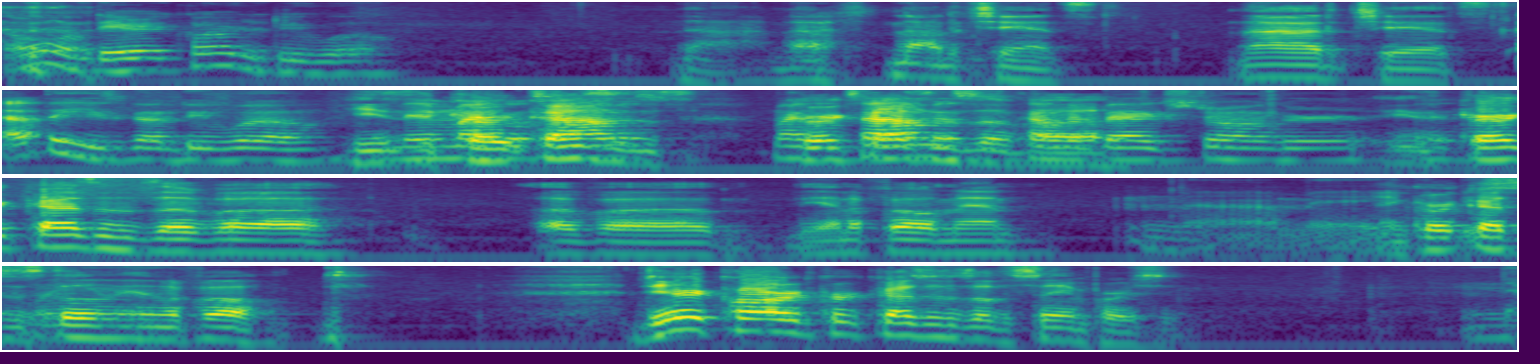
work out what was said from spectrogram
I want Derek Carr to do well. Nah, not not a chance. Not a chance. I think he's gonna do well. He's and the then Kirk Michael Thomas. Michael Kirk Thomas Cousins is of, coming uh, back stronger. He's Kirk Cousins of uh of uh the NFL man, Nah, man. and Kirk Cousins still in the NFL. Derek Carr and Kirk Cousins are the same person. Nah.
